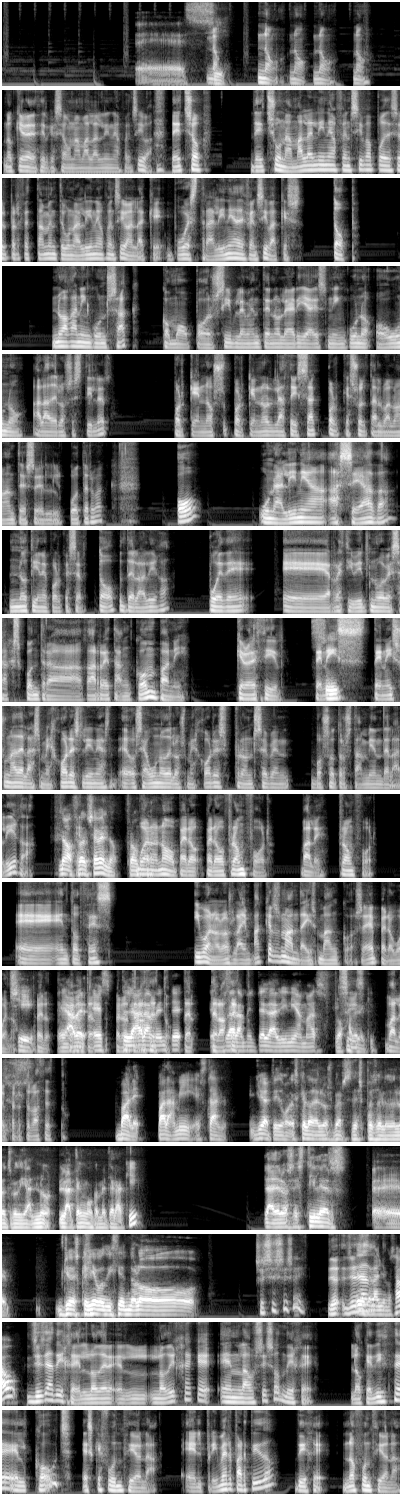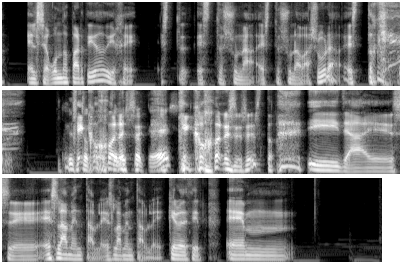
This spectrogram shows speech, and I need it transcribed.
Eh, sí. No, no, no, no. No quiere decir que sea una mala línea ofensiva. De hecho, de hecho, una mala línea ofensiva puede ser perfectamente una línea ofensiva en la que vuestra línea defensiva, que es top, no haga ningún sack, como posiblemente no le haríais ninguno o uno a la de los Steelers, porque no, porque no le hacéis sack porque suelta el balón antes el quarterback. O una línea aseada, no tiene por qué ser top de la liga, puede eh, recibir nueve sacks contra Garrett and Company. Quiero decir, tenéis, tenéis una de las mejores líneas, eh, o sea, uno de los mejores front seven vosotros también de la liga. No, front seven no. bueno, no, pero, pero front four. Vale, front four. Eh, entonces, y bueno, los linebackers no andáis mancos, ¿eh? pero bueno. Sí, pero, a ver, es claramente, claramente la línea más floja del equipo. Vale, pero te lo acepto. Vale, para mí están ya te digo, es que la de los Bears después de lo del otro día no la tengo que meter aquí. La de los Steelers, eh, yo es que llevo diciéndolo Sí, sí, sí, sí. Yo, yo desde el ya, año pasado. yo ya dije, lo, de, el- lo dije que en la offseason dije, lo que dice el coach es que funciona. El primer partido dije, no funciona. El segundo partido dije, esto, esto, es, una, esto es una basura. Esto qué, ¿Esto- cojones ¿Esto qué es? ¿Qué cojones es esto? Y ya es, eh, es lamentable, es lamentable. Quiero decir, em,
